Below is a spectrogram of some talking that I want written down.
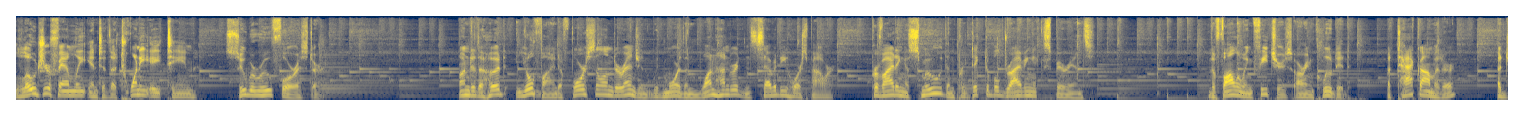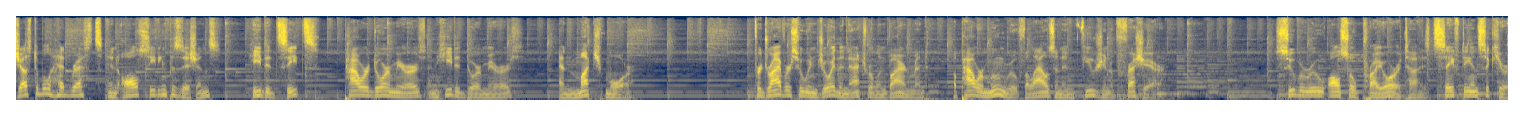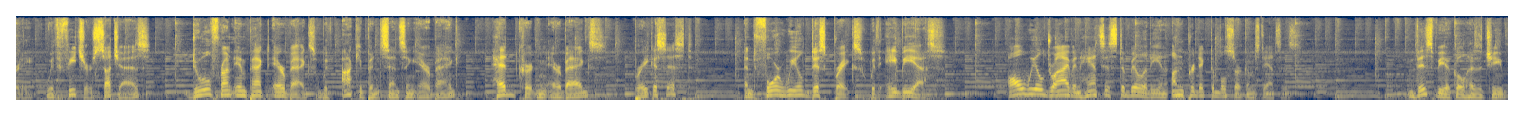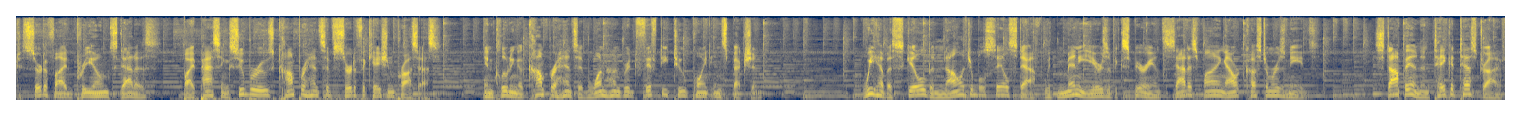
Load your family into the 2018 Subaru Forester. Under the hood, you'll find a four-cylinder engine with more than 170 horsepower, providing a smooth and predictable driving experience. The following features are included. A tachometer, adjustable headrests in all seating positions, heated seats, power door mirrors and heated door mirrors, and much more. For drivers who enjoy the natural environment, a power moonroof allows an infusion of fresh air. Subaru also prioritized safety and security with features such as dual front impact airbags with occupant sensing airbag, head curtain airbags, brake assist, and four-wheel disc brakes with ABS. All-wheel drive enhances stability in unpredictable circumstances. This vehicle has achieved certified pre-owned status by passing Subaru's comprehensive certification process, including a comprehensive 152-point inspection. We have a skilled and knowledgeable sales staff with many years of experience satisfying our customers' needs. Stop in and take a test drive.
